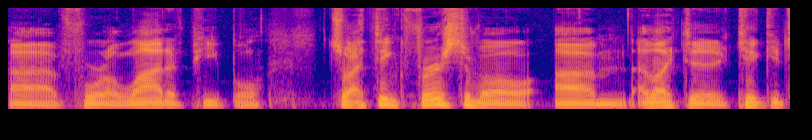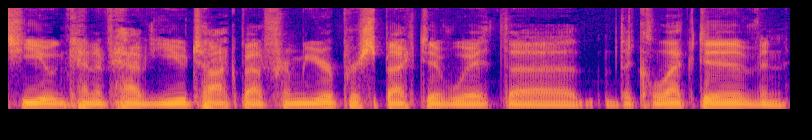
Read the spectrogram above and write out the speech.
uh, for a lot of people. So I think first of all, um, I'd like to kick it to you and kind of have you talk about from your perspective with uh, the collective and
